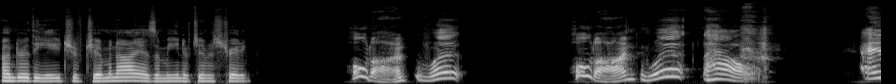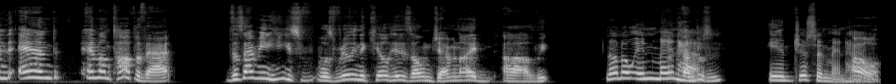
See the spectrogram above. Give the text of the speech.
under the age of Gemini as a mean of demonstrating. Hold on. What? Hold on. What? How? and and and on top of that, does that mean he was willing to kill his own Gemini uh, le- no, no, in Manhattan. Just... In just in Manhattan. Oh,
